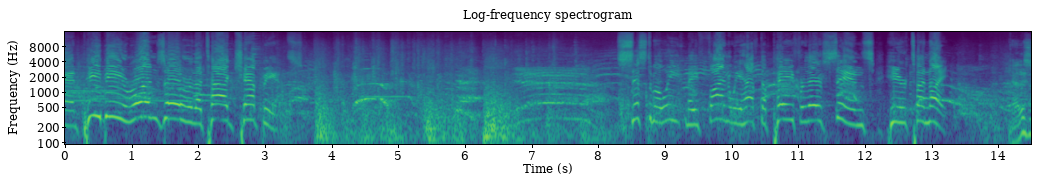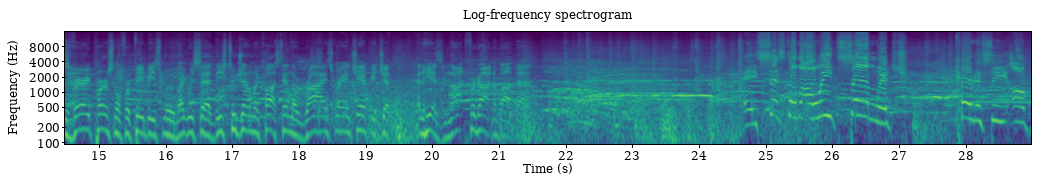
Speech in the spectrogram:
And PB runs over the tag champions. System Elite may finally have to pay for their sins here tonight. Now, this is very personal for PB Smooth. Like we said, these two gentlemen cost him the Rise Grand Championship, and he has not forgotten about that. A System Elite sandwich courtesy of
